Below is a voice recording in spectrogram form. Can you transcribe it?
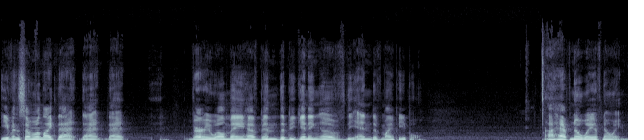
Even someone like that, that that very well may have been the beginning of the end of my people. I have no way of knowing.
